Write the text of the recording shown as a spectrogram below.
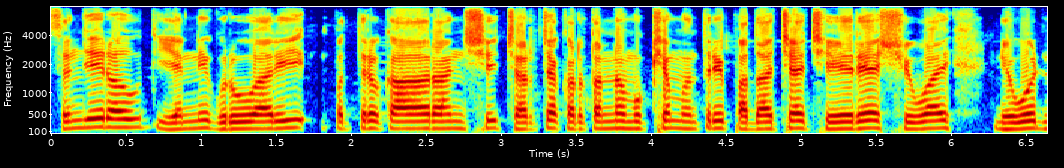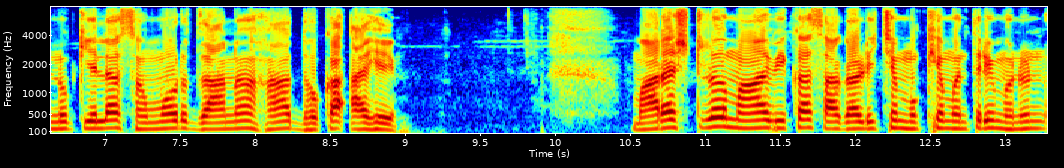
संजय राऊत यांनी गुरुवारी पत्रकारांशी चर्चा करताना मुख्यमंत्री पदाच्या चेहऱ्याशिवाय निवडणुकीला समोर जाणं हा धोका आहे. महाराष्ट्र महाविकास आघाडीचे मुख्यमंत्री म्हणून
